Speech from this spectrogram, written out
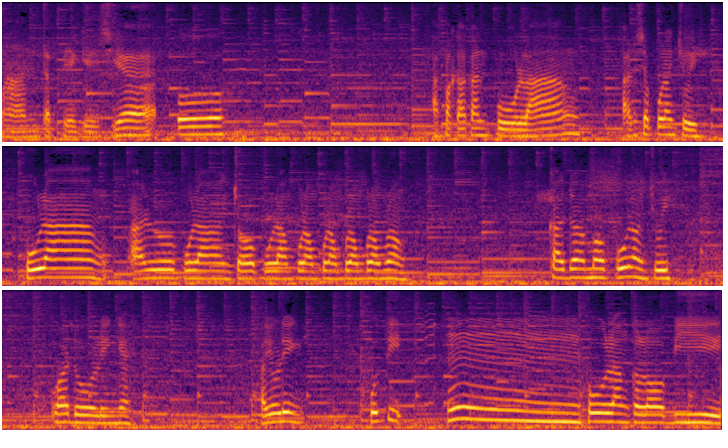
mantap ya guys ya. Oh. Apakah akan pulang? Harusnya pulang cuy. Pulang. Aduh pulang cowok. Pulang pulang pulang pulang pulang pulang kada mau pulang cuy. Waduh linknya ayo Link putih hmm pulang ke lobby.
